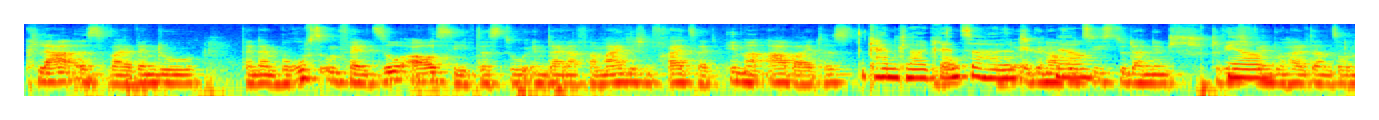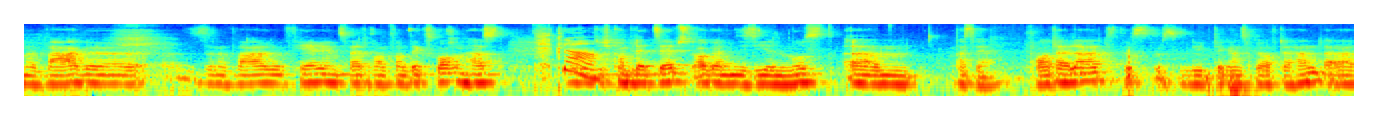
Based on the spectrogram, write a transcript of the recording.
klar ist, weil wenn du, wenn dein Berufsumfeld so aussieht, dass du in deiner vermeintlichen Freizeit immer arbeitest. Keine klare Grenze halt. Wo, genau, ja. wo ziehst du dann den Strich, Ja. wenn du halt dann so eine vage, so eine vage Ferienzeitraum von sechs Wochen hast, Klar. du dich komplett selbst organisieren musst, ähm, was ja Vorteile hat, das, das liegt dir ganz klar auf der Hand, äh,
